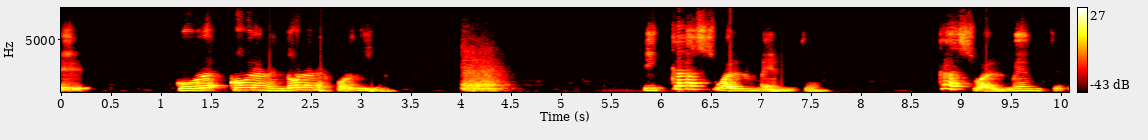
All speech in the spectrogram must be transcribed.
eh, cobran en dólares por día. Y casualmente, casualmente,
